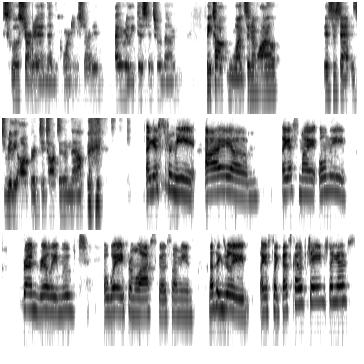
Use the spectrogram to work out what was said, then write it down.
school started and then quarantine started. I've been really distant from them. We talk once in a while. It's just that it's really awkward to talk to them now. I guess for me, I um I guess my only friend really moved away from Alaska, so I mean nothing's really I guess like that's kind of changed, I guess.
